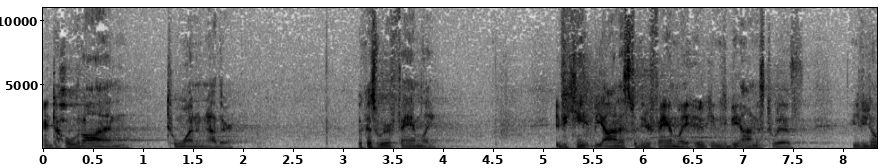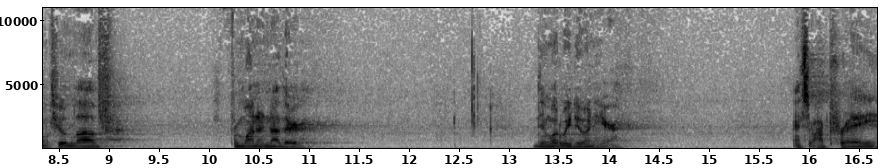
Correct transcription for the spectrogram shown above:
and to hold on to one another because we're family. If you can't be honest with your family, who can you be honest with? If you don't feel love from one another, then what are we doing here? And so I pray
